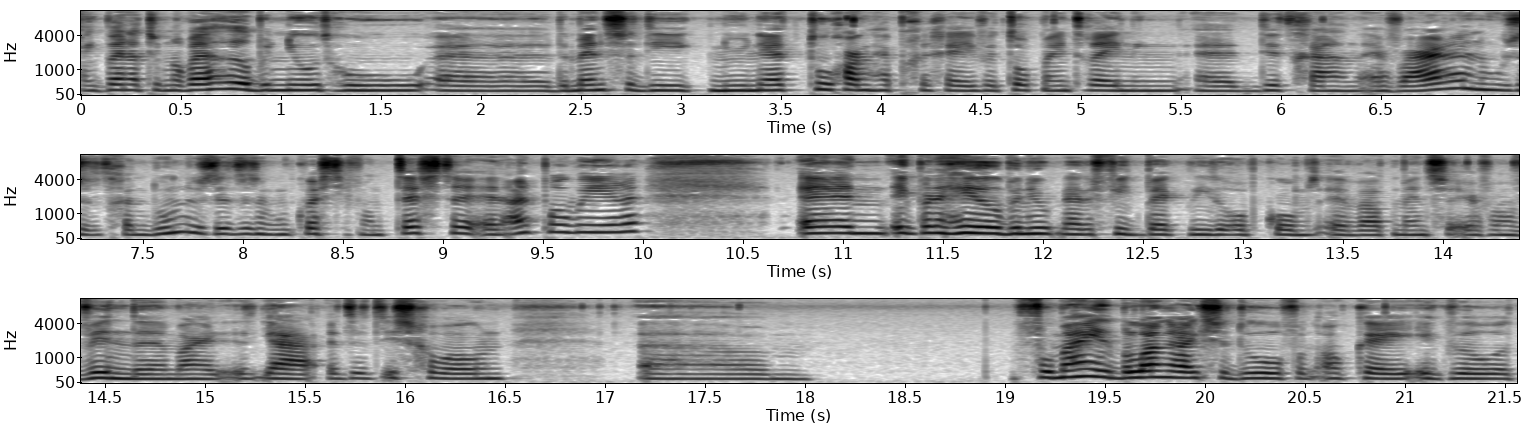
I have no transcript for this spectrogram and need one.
ik ben natuurlijk nog wel heel benieuwd hoe uh, de mensen die ik nu net toegang heb gegeven tot mijn training uh, dit gaan ervaren en hoe ze het gaan doen. Dus dit is een kwestie van testen en uitproberen. En ik ben heel benieuwd naar de feedback die erop komt en wat mensen ervan vinden. Maar ja, het, het is gewoon um, voor mij het belangrijkste doel van oké, ik wil het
